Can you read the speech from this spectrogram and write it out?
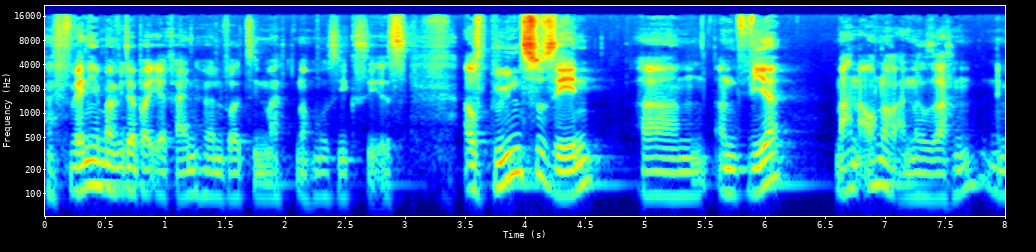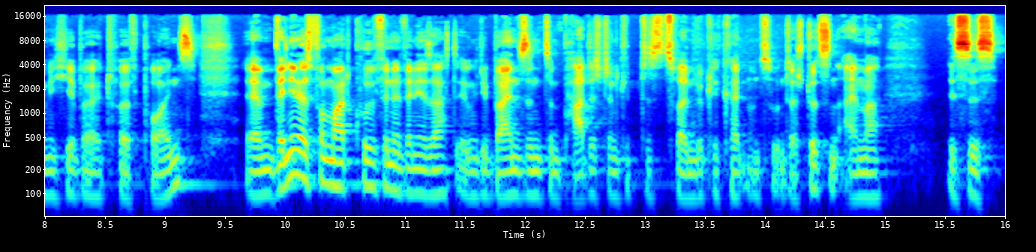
wenn ihr mal wieder bei ihr reinhören wollt, sie macht noch Musik, sie ist auf Bühnen zu sehen. Ähm, und wir machen auch noch andere Sachen, nämlich hier bei 12 Points. Ähm, wenn ihr das Format cool findet, wenn ihr sagt, irgendwie die beiden sind sympathisch, dann gibt es zwei Möglichkeiten, uns zu unterstützen. Einmal ist es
